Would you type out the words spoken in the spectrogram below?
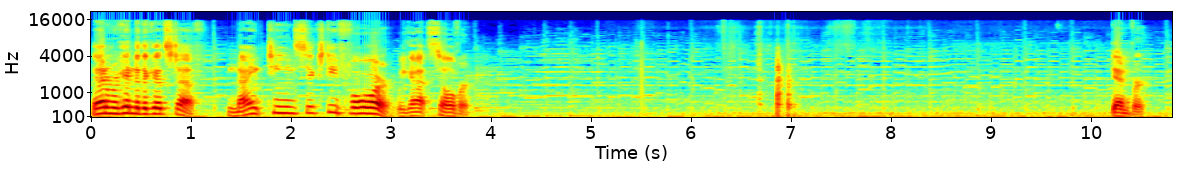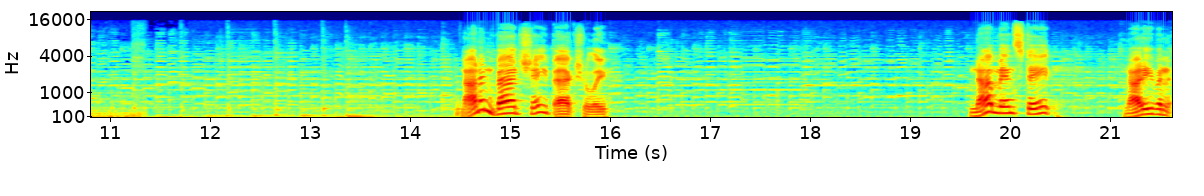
Then we're getting to the good stuff. 1964, we got silver. Denver. Not in bad shape, actually. Not mint state. Not even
